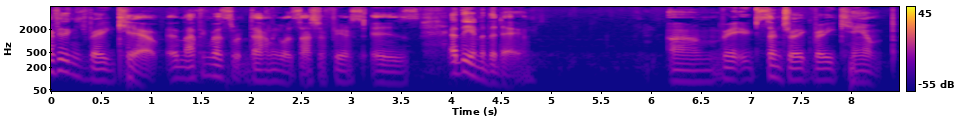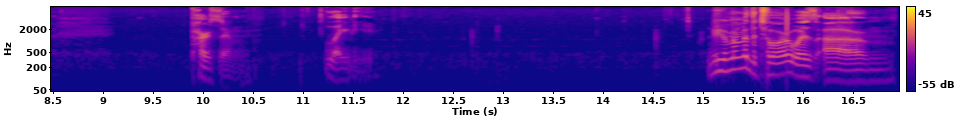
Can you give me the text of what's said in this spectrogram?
everything's very camp, and I think that's what, definitely what Sasha Fierce is at the end of the day. Um, very eccentric, very camp person, lady. Do you remember the tour was um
